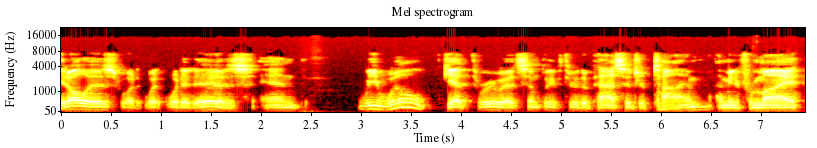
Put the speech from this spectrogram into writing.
it, all is what, what what it is, and we will get through it simply through the passage of time. I mean, from my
